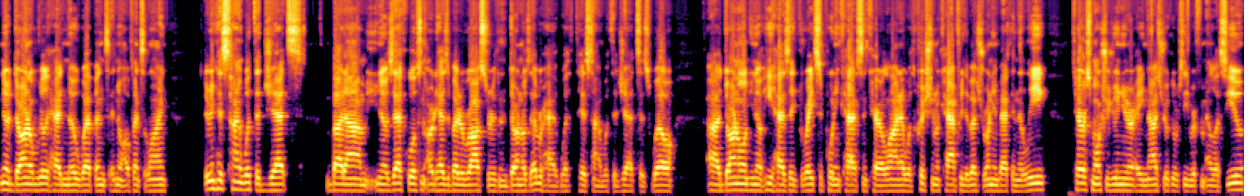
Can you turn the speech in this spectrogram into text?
You know, Darnold really had no weapons and no offensive line during his time with the Jets, but um, you know Zach Wilson already has a better roster than Darnold's ever had with his time with the Jets as well. Uh, Darnold, you know, he has a great supporting cast in Carolina with Christian McCaffrey, the best running back in the league, Terrace Marshall Jr., a nice rookie receiver from LSU.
